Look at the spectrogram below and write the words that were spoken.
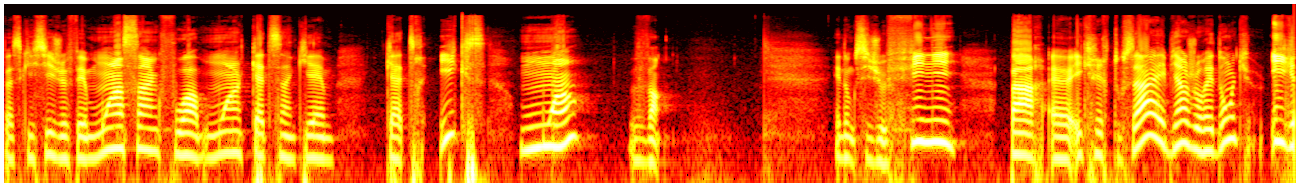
parce qu'ici je fais moins 5 fois moins 4 cinquièmes, 4x, moins 20. Et donc si je finis par euh, écrire tout ça, eh bien j'aurai donc y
